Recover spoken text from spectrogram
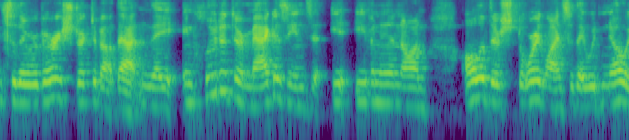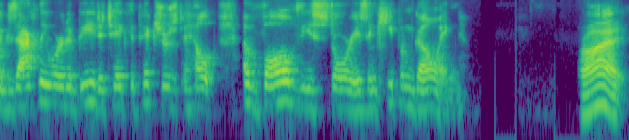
so they were very strict about that and they included their magazines even in on all of their storylines so they would know exactly where to be to take the pictures to help evolve these stories and keep them going. Right.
